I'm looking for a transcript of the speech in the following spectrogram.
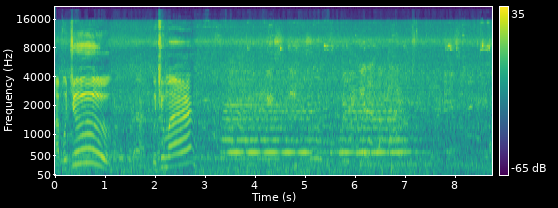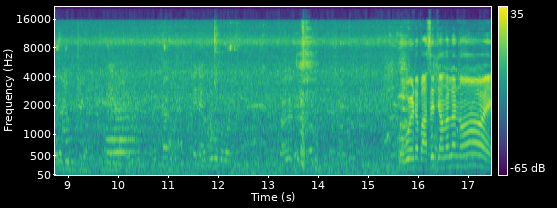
Ah, Pucu. Pucu mah. ওগো এটা বাসের জানালা নয়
